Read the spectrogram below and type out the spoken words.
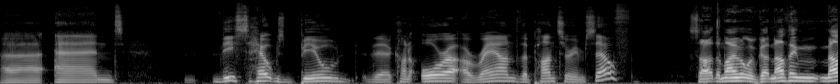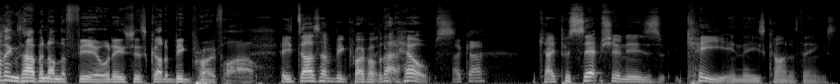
Uh, and this helps build the kind of aura around the punter himself. So at the moment we've got nothing. Nothing's happened on the field. He's just got a big profile. He does have a big profile, but that helps. Okay. Okay, perception is key in these kind of things.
